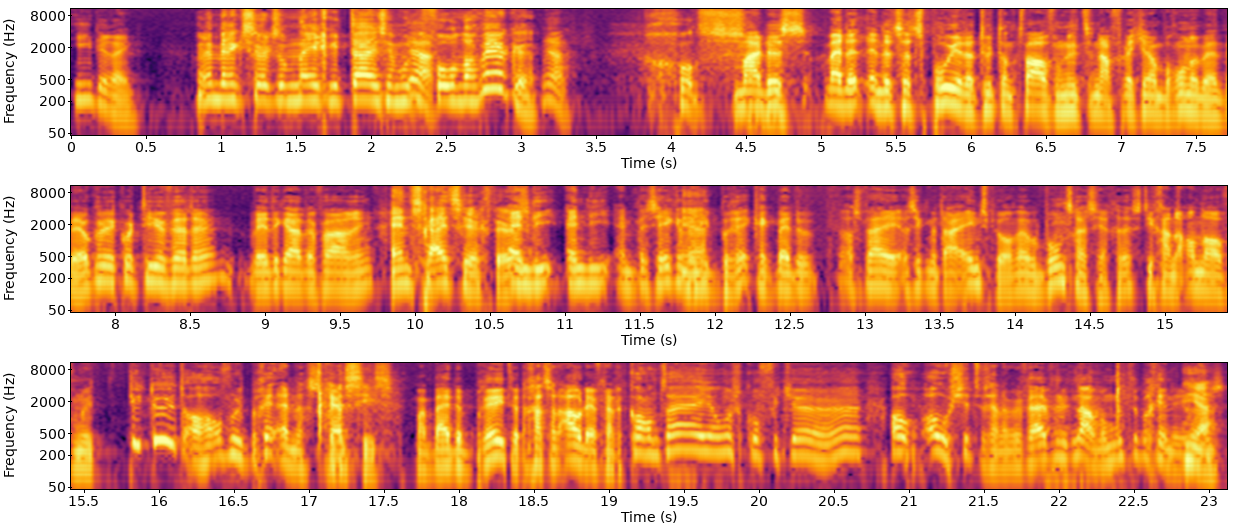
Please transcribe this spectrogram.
Iedereen. Dan ben ik straks om negen uur thuis en moet de volgende dag werken. Ja. God. Maar dus, maar dat, en dat, het sproeien, dat duurt dan 12 minuten. Nou, voordat je dan begonnen bent, ben je ook weer een kwartier verder. Weet ik uit ervaring. En scheidsrechters. En, die, en, die, en bij- zeker Ja. bij die bre- Kijk, bij de, als, wij, als ik met A1 speel, we hebben bondscheidsrechters. Die gaan de anderhalf minuut, tuut, tuut, al half minuut beginnen. En dan scherp. Precies. Maar bij de breedte, dan gaat zo'n oude even naar de kant. Hé hey, jongens, koffietje. hè? Oh, oh shit, we zijn er weer vijf minuten. Nou, we moeten beginnen Ja. jongens.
